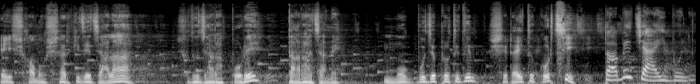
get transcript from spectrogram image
এই সমস্যার কি যে জ্বালা? শুধু যারা পড়ে তারা জানে। মুখ বুঝে প্রতিদিন সেটাই তো করছি। তবে যাই বলি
